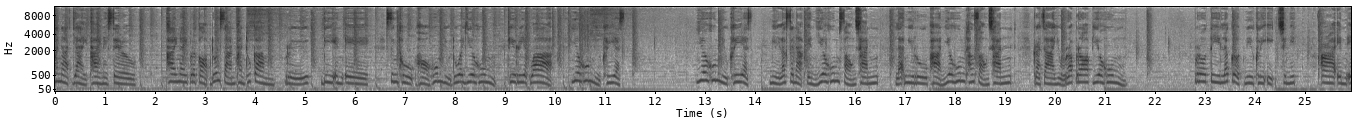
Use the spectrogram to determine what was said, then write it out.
ขนาดใหญ่ภายในเซลล์ ภายในประกอบด้วยสารพันธุกรรม หรือ DNA ซึ่งถูกห่อหุ้มอยู่ด้วยเยื่อหุ้มที่เรียกว่า เยื่อหุ้มนิวเคลียส เยื่อหุ้มนิวเคลียส มีลักษณะเป็นเยื่อหุ้มสองชั้น และมีรูผ่านเยื่อหุ้มทั้งสองชั้น กระจายอยู่รอบๆเยื่อหุ้ม โปรตีนและกรดนิวคลีอิกชนิด RNA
